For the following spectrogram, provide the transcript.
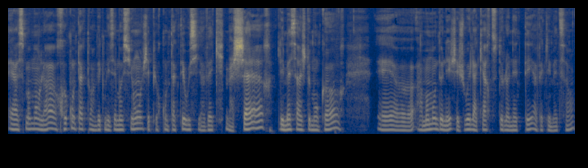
Et à ce moment-là, recontactant avec mes émotions, j'ai pu recontacter aussi avec ma chair, les messages de mon corps. Et euh, à un moment donné, j'ai joué la carte de l'honnêteté avec les médecins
